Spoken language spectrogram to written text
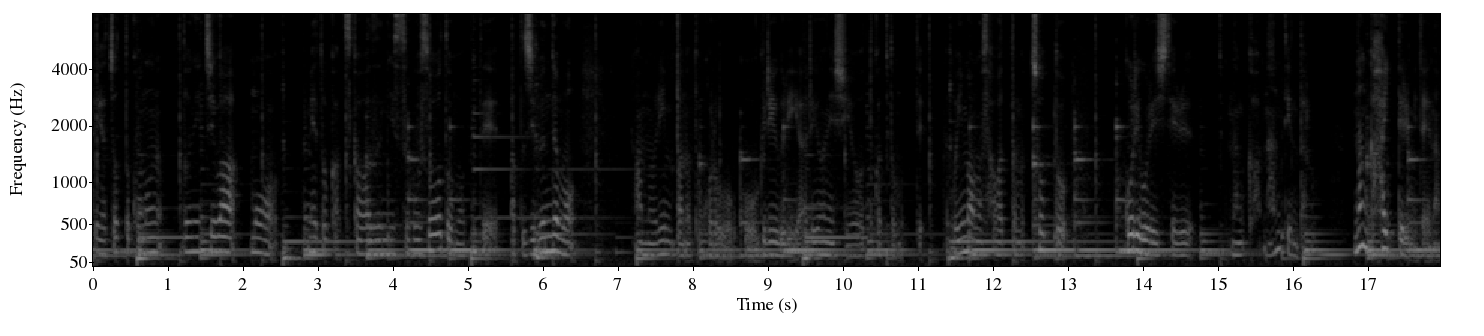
でいやちょっとこの土日はもう目とか使わずに過ごそうと思ってあと自分でもあのリンパのところをこうグリグリやるようにしようとかって思ってこう今も触ってもちょっとゴリゴリしてるなんかなんて言うんだろうなんか入ってるみたいな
